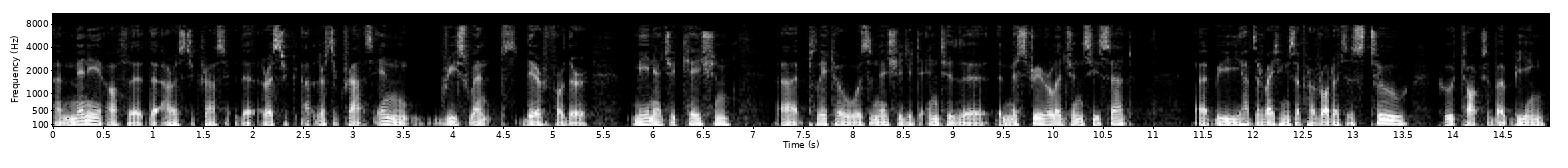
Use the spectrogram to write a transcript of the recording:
Uh, many of the, the aristocrats, the aristoc- aristocrats in Greece went there for their main education. Uh, Plato was initiated into the, the mystery religions, he said. Uh, we have the writings of Herodotus too, who talks about being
